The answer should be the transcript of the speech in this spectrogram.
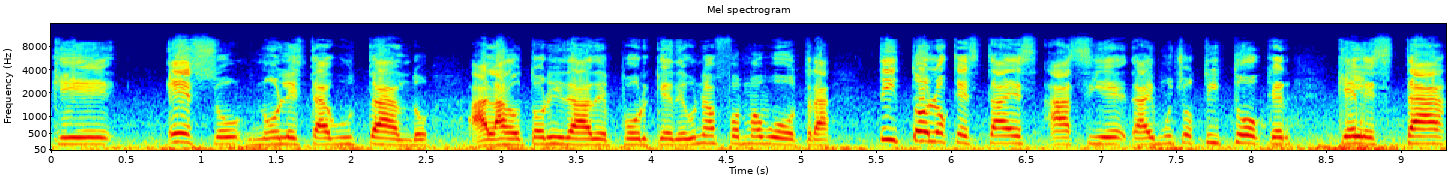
Que eso no le está gustando a las autoridades porque de una forma u otra, Tito lo que está es así, hay muchos TikTokers que le está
